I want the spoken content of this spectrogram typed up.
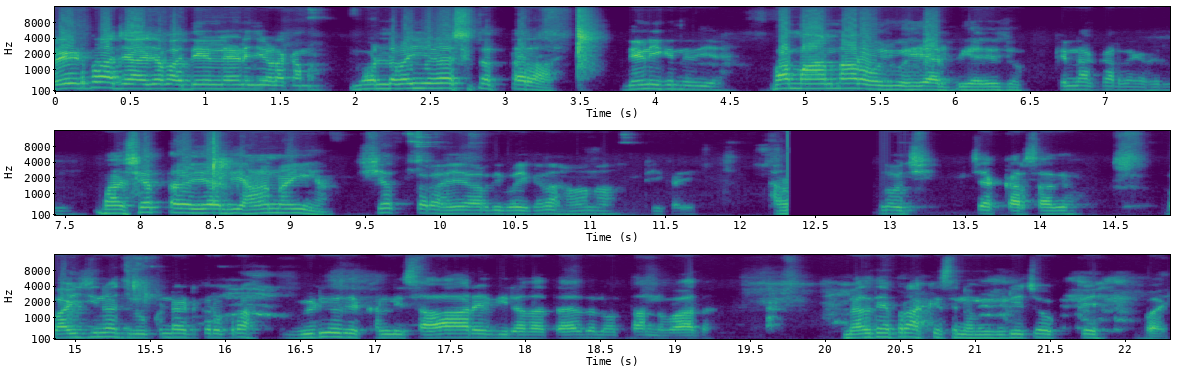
ਰੇਟ ਭਰਾ ਜਾਇਜ਼ ਆ ਬਸ ਦੇਣ ਲੈਣ ਜੀ ਵਾਲਾ ਕੰਮ। ਮੁੱਲ ਬਾਈ ਇਹਦਾ 77 ਆ। ਦੇਣੀ ਕਿੰਨੇ ਦੀ ਹੈ ਬਾ ਮਾਨ ਨਾਲ ਹੋ ਜੂ 1000 ਰੁਪਏ ਦੇ ਚੋਂ। ਕਿੰਨਾ ਕਰ ਦੇਗਾ ਫਿਰ ਵੀ? ਬਸ 77000 ਦੀ ਹਾਂ ਨਹੀਂ ਆ। 76000 ਦੀ ਬਾਈ ਕਹਿੰਦਾ ਹਾਂ ਨਾ ਠੀਕ ਹੈ ਜੀ। ਲਓ ਜੀ। ਚੈੱਕ ਕਰ ਸਕਦੇ ਹੋ। ਬਾਈ ਜੀ ਨਾਲ ਜਰੂਰ ਕੰਟੈਕਟ ਕਰੋ ਭਰਾ। ਵੀਡੀਓ ਦੇਖਣ ਲਈ ਸਾਰੇ ਵੀਰਾਂ ਦਾ ਤਹਿ ਦਿਲੋਂ ਧੰਨਵਾਦ। ਮਿਲਦੇ ਹਾਂ ਭਰਾ ਕਿਸੇ ਨਵੀਂ ਵੀਡੀਓ ਚ। ਓਕੇ ਬਾਏ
